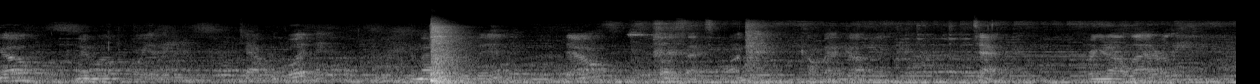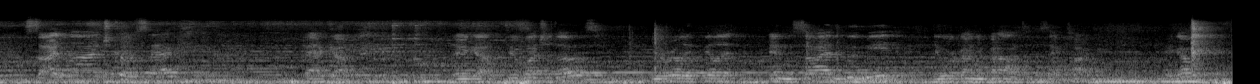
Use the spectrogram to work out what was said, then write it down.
go. New move for you. Tap the foot. Come out of the bend. Down. Cossack One. Come back up. Tap. Bring it out laterally. Side lunge, Cossack. Back up. There you go. Do a bunch of those. You'll really feel it in the side, the glute med. You work on your balance at the same time. There you go.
